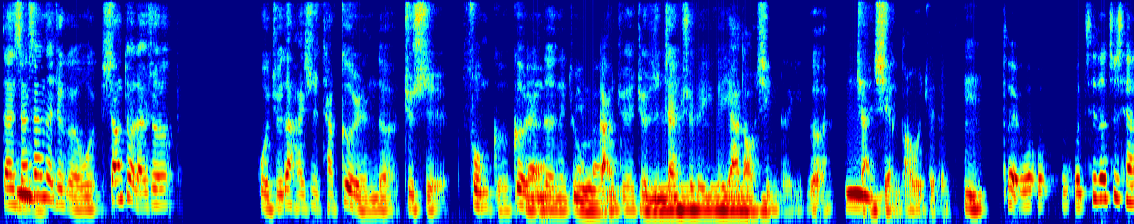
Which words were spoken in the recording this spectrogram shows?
但三三的这个我相对来说。我觉得还是他个人的就是风格、个人的那种感觉，就是占据了一个压倒性的一个展现吧。我觉得，嗯，对我我我记得之前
